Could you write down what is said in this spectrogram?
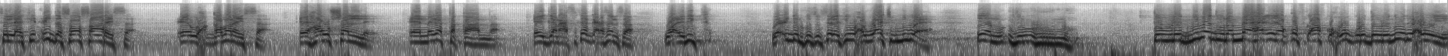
se laakiin cidda soo saaraysa ee wax qabanaysa ee hawshan leh ee naga taqaana ee ganacsi ka ganacsanaysa waa idinka. Waa ciddan kusubsa laakiin waxa waajib nagu ah inaanu idin ururino dowladnimaduna maaha inaa qofka afka wax u guro dowladnimadu waxa weeye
